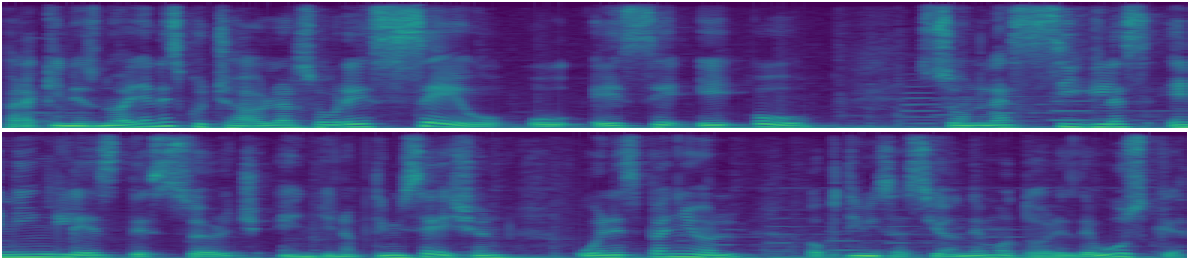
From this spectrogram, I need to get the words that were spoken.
Para quienes no hayan escuchado hablar sobre SEO o SEO, son las siglas en inglés de Search Engine Optimization o en español optimización de motores de búsqueda.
